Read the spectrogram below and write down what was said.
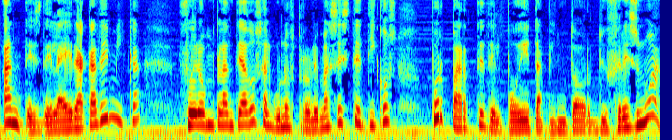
Antes de la era académica, fueron planteados algunos problemas estéticos por parte del poeta pintor Dufresnoy.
